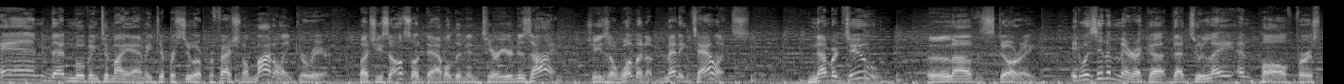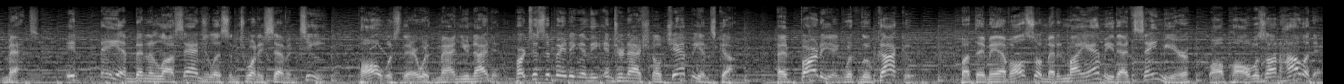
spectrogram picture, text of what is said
and then moving to Miami to pursue a professional modeling career. But she's also dabbled in interior design. She's a woman of many talents. Number two, love story. It was in America that Zulay and Paul first met. It may have been in Los Angeles in 2017. Paul was there with Man United, participating in the International Champions Cup and partying with Lukaku. But they may have also met in Miami that same year while Paul was on holiday.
